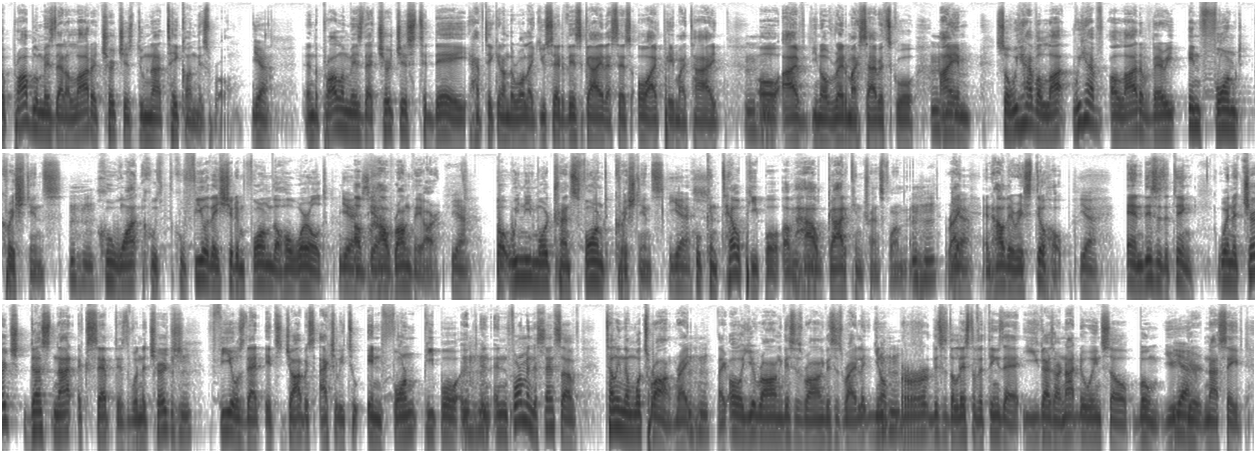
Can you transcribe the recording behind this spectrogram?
the problem is that a lot of churches do not take on this role Yeah. and the problem is that churches today have taken on the role like you said this guy that says oh i've paid my tithe Mm-hmm. oh i've you know read my sabbath school i am so we have a lot we have a lot of very informed christians Mm-hmm. who want who who feel they should inform the whole world Yes, of yeah. how wrong they are Yeah. but we need more transformed christians Yes. who can tell people of how god can transform them right Yeah. and how there is still hope Yeah. and this is the thing when a church does not accept this, when the church Mm-hmm. Feels that its job is actually to inform people, Mm-hmm. in- inform in the sense of telling them what's wrong, right? Mm-hmm. Like, oh, you're wrong, this is wrong, this is right. Like, you know, brrr, this is the list of the things that you guys are not doing, so boom, you, Yeah. you're not saved.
